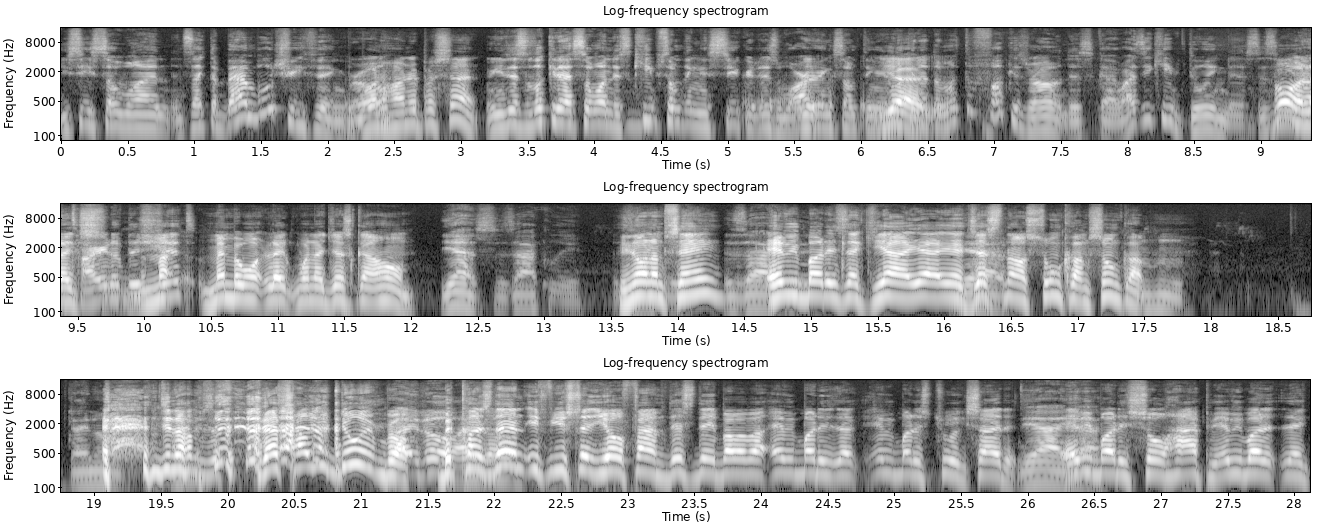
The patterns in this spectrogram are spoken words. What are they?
you see someone. It's like the bamboo tree thing, bro. One hundred percent. When you're just looking at someone just keep something in secret, just watering something, you're Yeah. looking at them, what the fuck is wrong with this guy? Why does he keep doing this? Isn't Bro, he like, tired of this shit? remember when, like when I just got home, Yes, exactly. You know what I'm saying? Exactly. Everybody's like, yeah, yeah, yeah, just now, soon come, soon come. Mm-hmm. I know. you know what I'm saying? That's how you do it, bro. I know, because then if you say, yo, fam, this day, blah blah blah, everybody's like, everybody's too excited. Yeah, yeah. Everybody's so happy. Everybody like,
